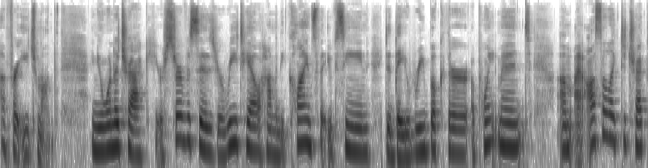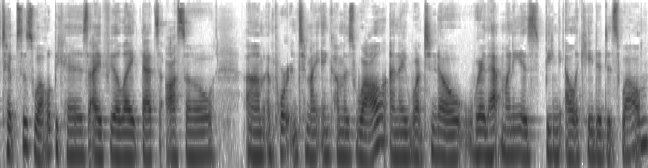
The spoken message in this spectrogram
Uh, for each month. And you want to track your services, your retail, how many clients that you've seen, did they rebook their appointment. Um, I also like to track tips as well because I feel like that's also um, important to my income as well. And I want to know where that money is being allocated as well.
